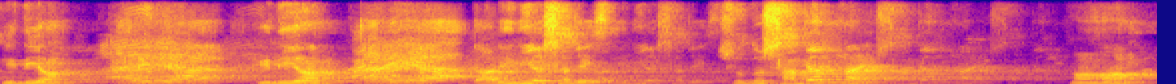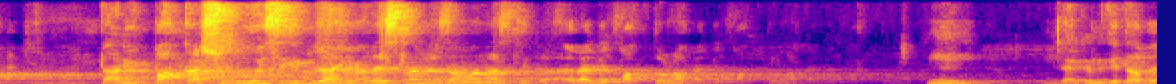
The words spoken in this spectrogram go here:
কি দিয়া? কি দিয়া? দাড়ি দিয়া সাজাইছেন। শুধু সাজান নাই। হ্যাঁ হ্যাঁ। দাড়ি পাকা শুরু হয়েছে ইব্রাহিম আলাহ ইসলামের জামানার থেকে। এর আগে পাকতো না। হুম, দেখেন কিতাবে।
